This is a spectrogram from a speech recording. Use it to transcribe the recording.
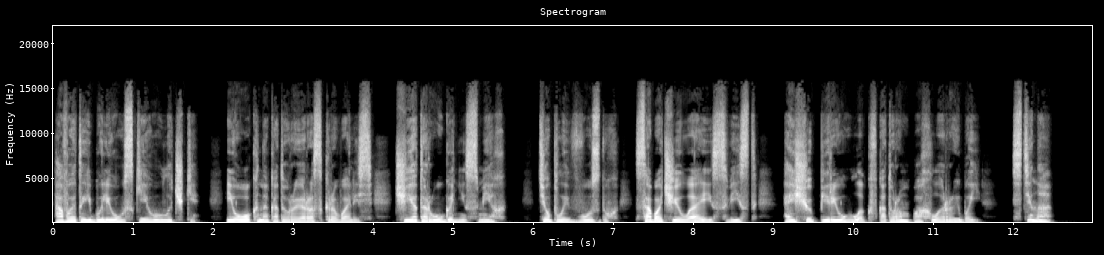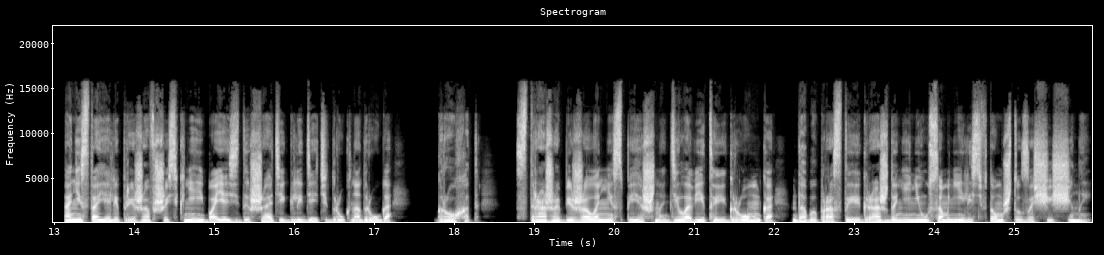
а в этой были узкие улочки и окна, которые раскрывались, чья-то ругань и смех, теплый воздух, собачий лай и свист, а еще переулок, в котором пахло рыбой, стена. Они стояли, прижавшись к ней, боясь дышать и глядеть друг на друга. Грохот. Стража бежала неспешно, деловито и громко, дабы простые граждане не усомнились в том, что защищены.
